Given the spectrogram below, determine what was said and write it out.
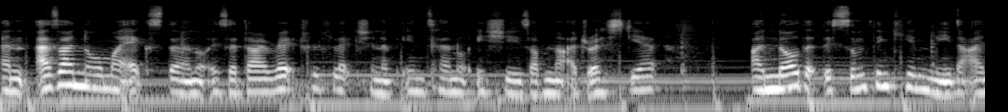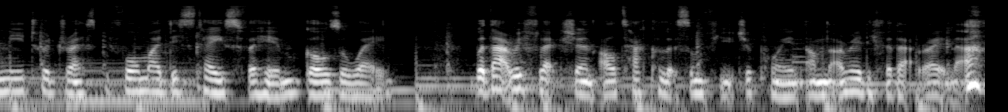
And as I know my external is a direct reflection of internal issues I've not addressed yet, I know that there's something in me that I need to address before my distaste for him goes away. But that reflection I'll tackle at some future point. I'm not ready for that right now.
